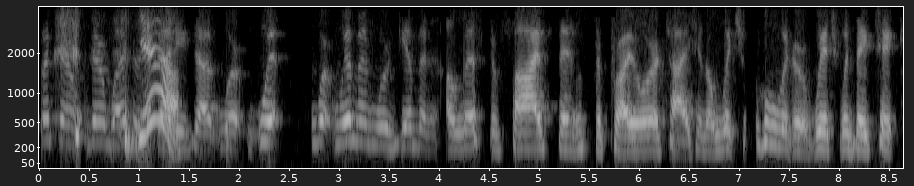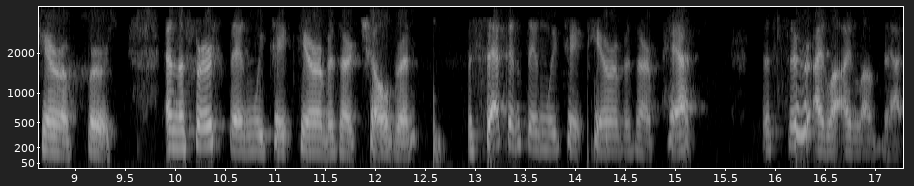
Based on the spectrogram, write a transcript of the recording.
But there, there was a Yeah. study done where, where, where women were given a list of five things to prioritize. You know, which who would or which would they take care of first? And the first thing we take care of is our children. The second thing we take care of is our pets. The third, I, lo- I love that.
